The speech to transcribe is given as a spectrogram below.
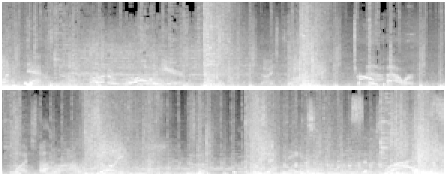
One down. On a roll here. Nice try. Turtle power. Watch. Sorry. Surprise!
